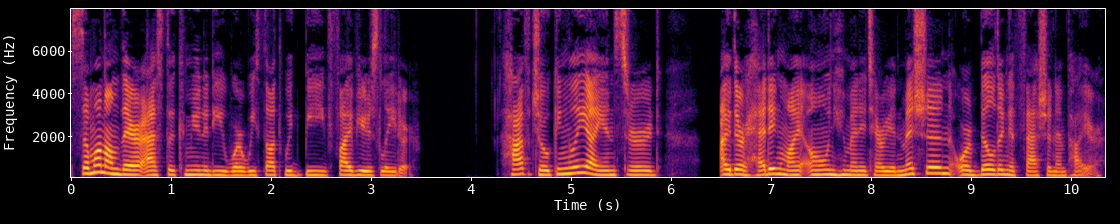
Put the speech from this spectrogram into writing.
someone on there asked the community where we thought we'd be five years later. Half jokingly, I answered, either heading my own humanitarian mission or building a fashion empire.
